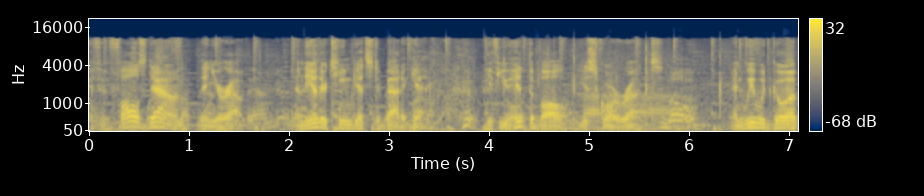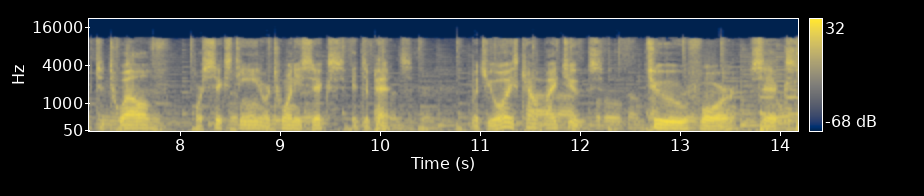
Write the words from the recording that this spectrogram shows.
If it falls down, then you're out, and the other team gets to bat again. If you hit the ball, you score runs. And we would go up to 12 or 16 or 26, it depends. But you always count by twos. Two, four, six.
